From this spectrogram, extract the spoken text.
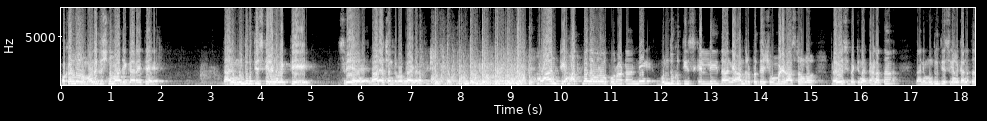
ఒకళ్ళు మందకృష్ణ మాదిక్ గారైతే దాన్ని ముందుకు తీసుకెళ్ళిన వ్యక్తి శ్రీ నారా చంద్రబాబు నాయుడు గారు అధ్యక్షుడు అలాంటి ఆత్మగౌరవ పోరాటాన్ని ముందుకు తీసుకెళ్ళి దాన్ని ఆంధ్రప్రదేశ్ ఉమ్మడి రాష్ట్రంలో ప్రవేశపెట్టిన ఘనత దాన్ని ముందుకు తీసుకెళ్ళిన ఘనత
